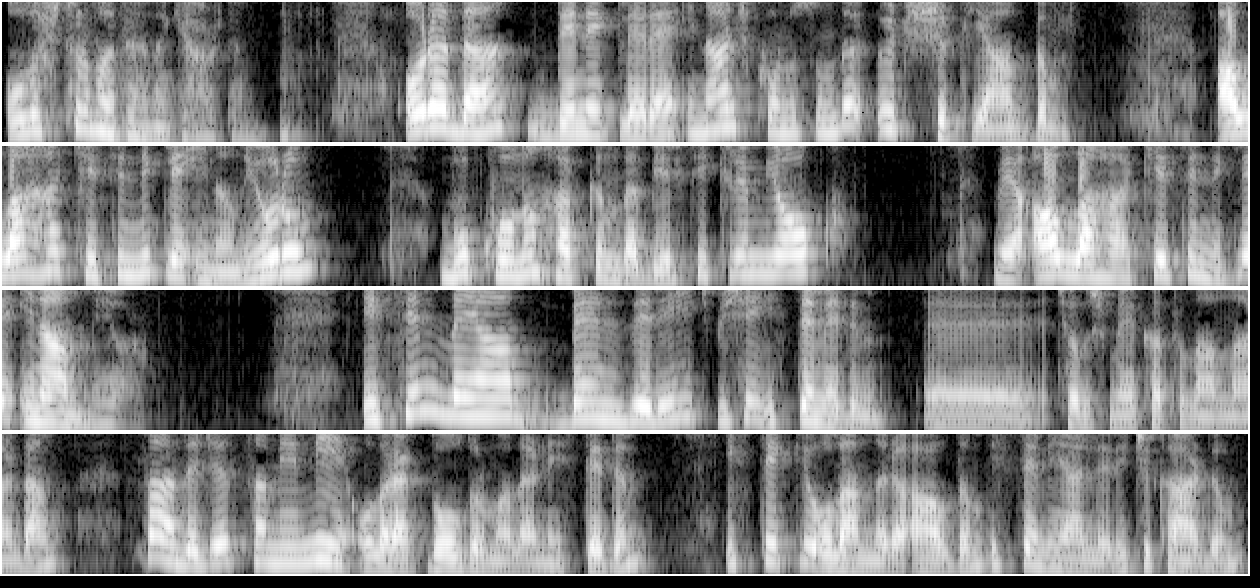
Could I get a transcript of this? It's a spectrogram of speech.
oluşturmadığını gördüm. Orada deneklere inanç konusunda 3 şık yazdım. Allah'a kesinlikle inanıyorum. Bu konu hakkında bir fikrim yok ve Allah'a kesinlikle inanmıyorum. İsim veya benzeri hiçbir şey istemedim eee, çalışmaya katılanlardan. Sadece samimi olarak doldurmalarını istedim. İstekli olanları aldım, istemeyenleri çıkardım.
